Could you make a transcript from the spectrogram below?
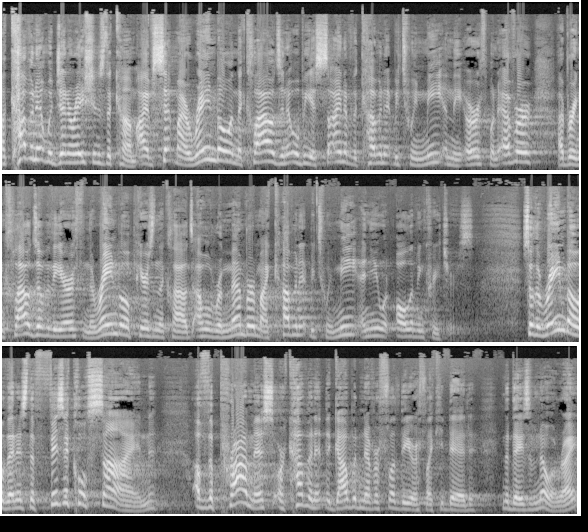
a covenant with generations to come. I have set my rainbow in the clouds, and it will be a sign of the covenant between me and the earth. Whenever I bring clouds over the earth and the rainbow appears in the clouds, I will remember my covenant between me and you and all living creatures. So the rainbow then is the physical sign of the promise or covenant that God would never flood the earth like he did in the days of Noah, right?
